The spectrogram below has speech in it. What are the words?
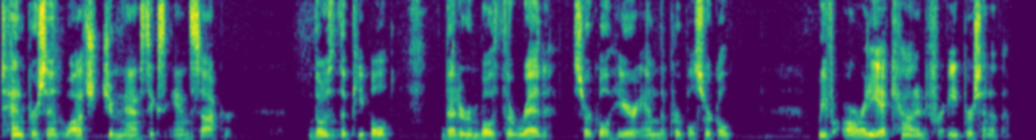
10% watch gymnastics and soccer. Those are the people that are in both the red circle here and the purple circle. We've already accounted for 8% of them.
